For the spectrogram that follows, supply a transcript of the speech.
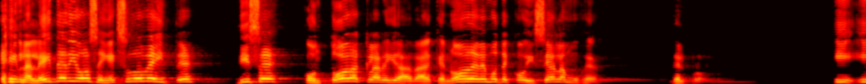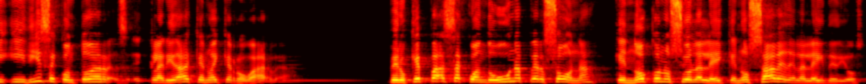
en la ley de Dios, en Éxodo 20, dice con toda claridad que no debemos de codiciar a la mujer del prójimo. Y, dice con toda claridad que no hay que robarla. Pero ¿qué pasa cuando una persona que no conoció la ley, que no sabe de la ley de Dios,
